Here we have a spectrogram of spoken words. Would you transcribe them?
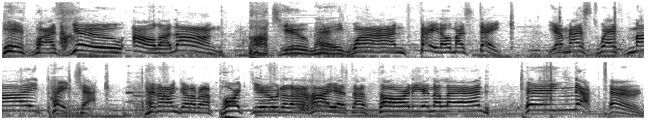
It was you all along. But you made one fatal mistake. You messed with my paycheck. And I'm gonna report you to the highest authority in the land, King Neptune.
